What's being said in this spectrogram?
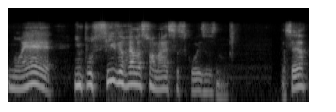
não é impossível relacionar essas coisas, não. Tá certo?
